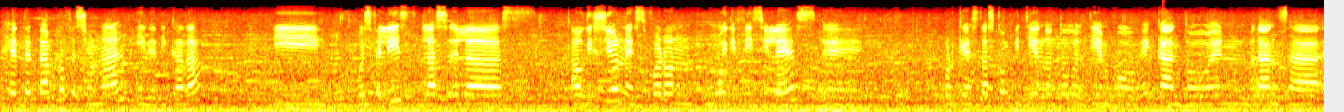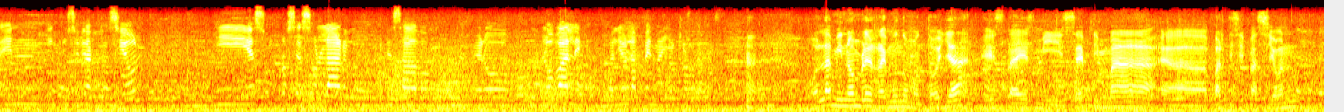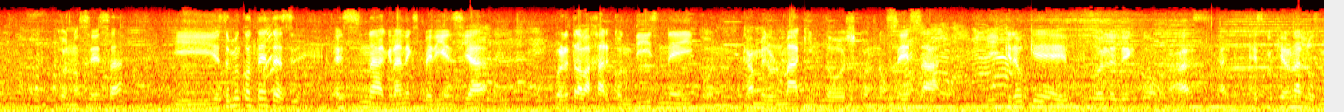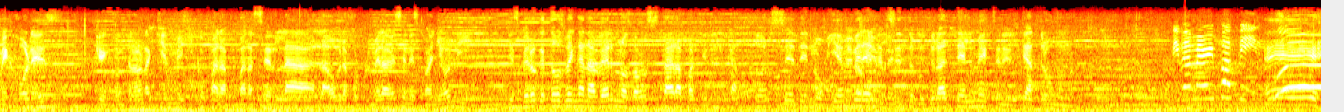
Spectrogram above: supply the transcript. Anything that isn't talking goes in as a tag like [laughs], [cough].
gente tan profesional y dedicada y pues feliz. Las, las audiciones fueron muy difíciles. Eh, porque estás compitiendo todo el tiempo en canto, en danza, en inclusive actuación y es un proceso largo, pesado, pero lo vale, valió la pena y aquí estamos. [laughs] Hola, mi nombre es Raimundo Montoya, esta es mi séptima uh, participación con Ocesa y estoy muy contenta, es, es una gran experiencia poder trabajar con Disney, con Cameron McIntosh, con Ocesa y creo que todo el elenco escogieron a los mejores que encontraron aquí en México para, para hacer la, la, obra por primera vez en español y, y, espero que todos vengan a vernos. Vamos a estar a partir del 14 de noviembre, de noviembre. en el Centro Cultural Telmex, en el Teatro 1. ¡Viva Mary Poppins! ¡Eh!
